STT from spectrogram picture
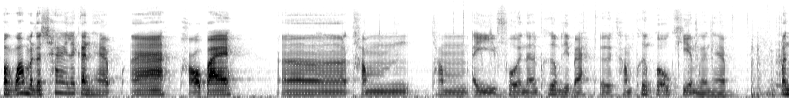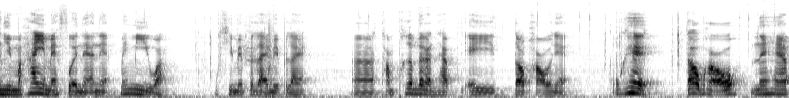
หวังว่ามันจะใช่แล้วกันครับอ่าเผาไปเอ่อทำทำไอ้เฟอร์นั้นเพิ่มดีไหมเออทำเพิ่มก็โอเคเหมือนกันครับ มันมีมาให้ไหมเฟอร์นั้นเนี่ยไม่มีว่ะโอเคไม่เป็นไรไม่เป็นไรเอ่อทำเพิ่มแล้วกันครับไอ้เตาเผาเนี่ยโอเคเตาเผานะครับ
